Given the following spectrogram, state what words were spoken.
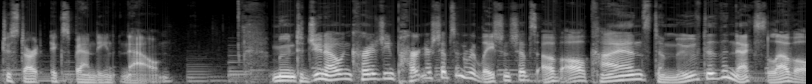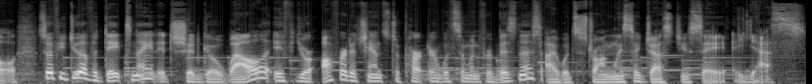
to start expanding now. Moon to Juno, encouraging partnerships and relationships of all kinds to move to the next level. So, if you do have a date tonight, it should go well. If you're offered a chance to partner with someone for business, I would strongly suggest you say yes.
